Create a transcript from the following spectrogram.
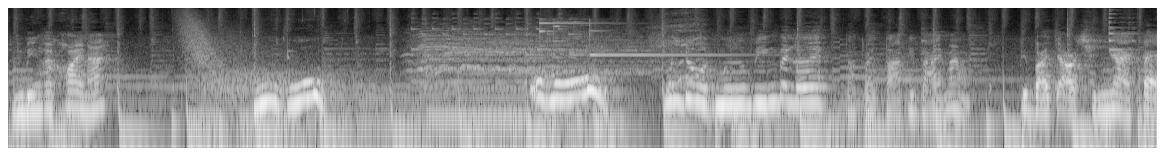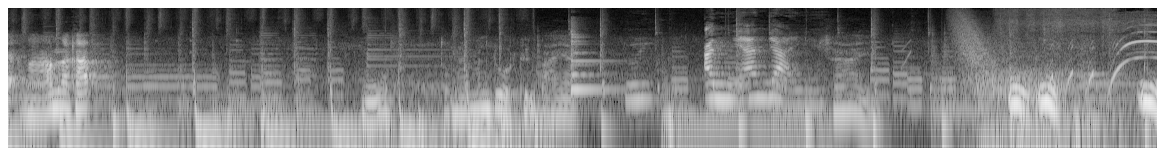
น้องบิงค่อยๆนะโอ้โหโอ้โหมันดูดมือบิงไปเลย ต่อไปตาพี่ไบร์ทมั่ง พี่ไบร์ทจะเอาชิ้นใหญ่แปะน้ำนะครับโอ้โหตรงนั้นมันดูดขึ้นไปอะ อุ๊ยอันนี้อันใหญ่ไงใช่ อู้อู้อู้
